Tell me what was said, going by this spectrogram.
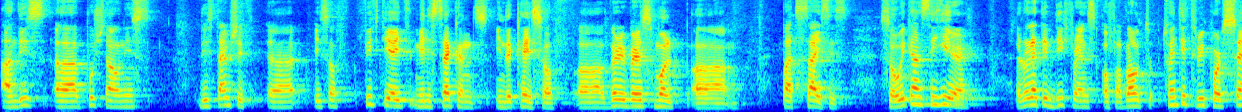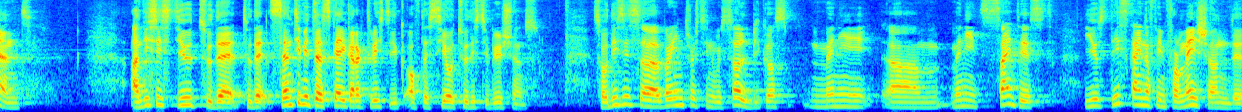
And this uh, pushdown is, this time shift uh, is of 58 milliseconds in the case of uh, very, very small uh, patch sizes. So we can see here a relative difference of about 23%. And this is due to the, to the centimeter scale characteristic of the CO2 distributions. So this is a very interesting result because many, um, many scientists use this kind of information, the,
